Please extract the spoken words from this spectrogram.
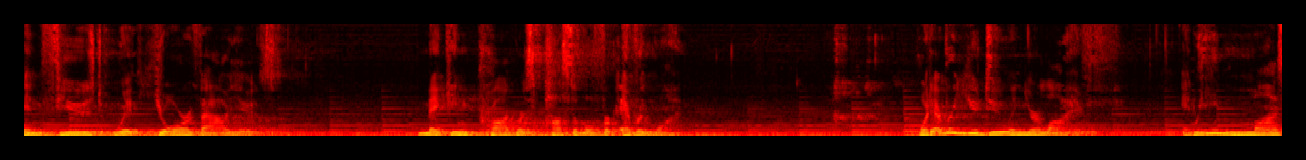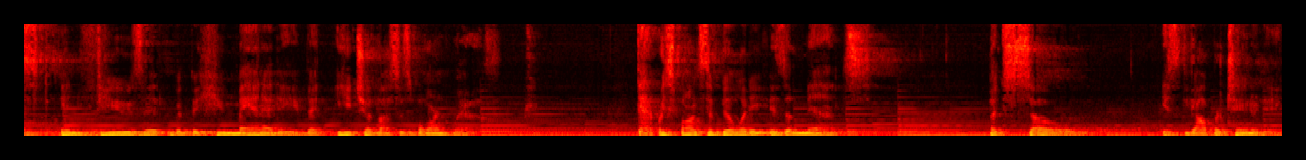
infused with your values, making progress possible for everyone. Whatever you do in your life, we must infuse it with the humanity that each of us is born with. That responsibility is immense but so is the opportunity.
